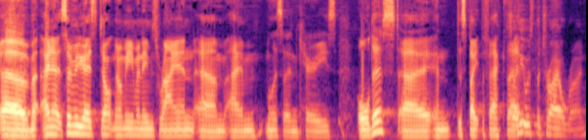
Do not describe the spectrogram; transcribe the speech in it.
um, I know some of you guys don't know me. My name's Ryan. Um, I'm Melissa and Kerry's oldest, uh, and despite the fact that so he was the trial run,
